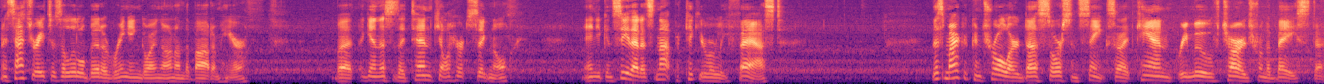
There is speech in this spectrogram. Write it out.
when it saturates, there's a little bit of ringing going on on the bottom here. But again, this is a 10 kilohertz signal, and you can see that it's not particularly fast. This microcontroller does source and sink, so it can remove charge from the base to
